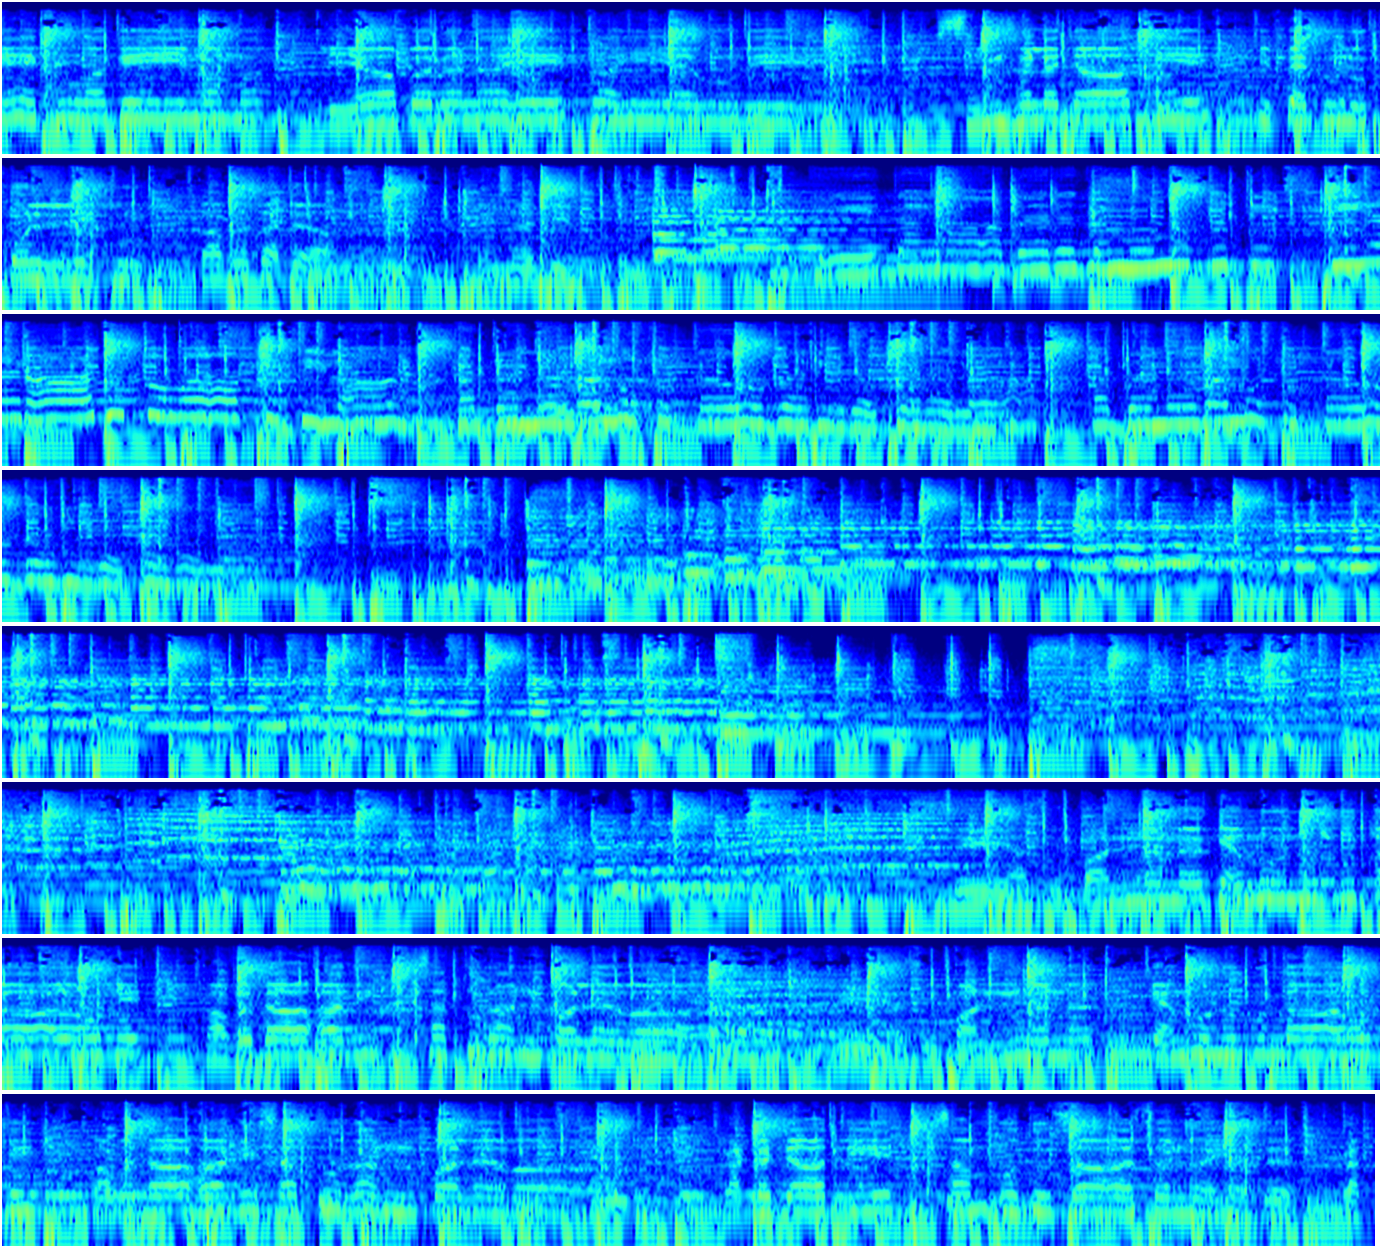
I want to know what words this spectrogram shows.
ගොවියෙකු වගේ මම ලියාබරණයේ කයි ඇවුවේ සිංහල ජාතියේ ඉපැදුණු කොල්ලෙකු කවදද අමු පැනදිව්වේ ඒ දය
